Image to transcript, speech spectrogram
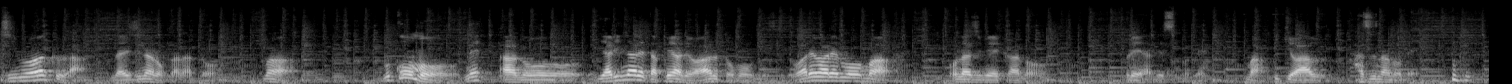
チームワークが大事なのかなと。まあ向こうもねあのやり慣れたペアではあると思うんですけど我々もまあ同じメーカーのプレイヤーですのでまあ息は合うはずなので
